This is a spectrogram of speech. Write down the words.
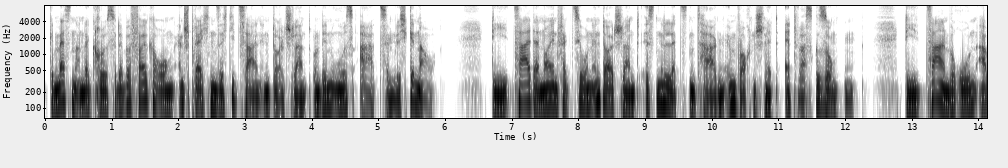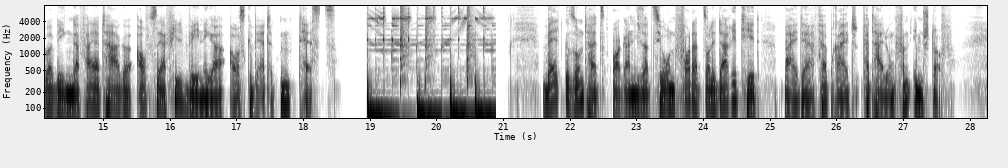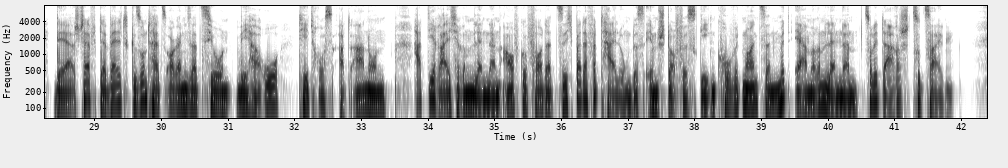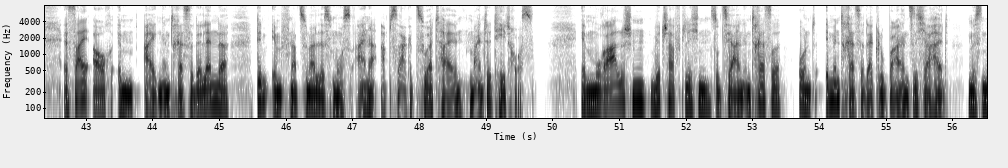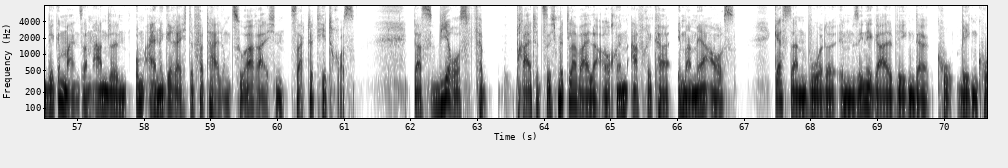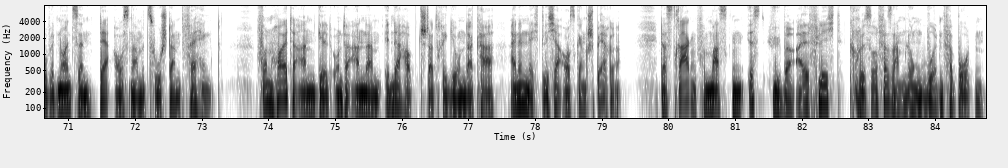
Gemessen an der Größe der Bevölkerung entsprechen sich die Zahlen in Deutschland und den USA ziemlich genau. Die Zahl der Neuinfektionen in Deutschland ist in den letzten Tagen im Wochenschnitt etwas gesunken. Die Zahlen beruhen aber wegen der Feiertage auf sehr viel weniger ausgewerteten Tests. Weltgesundheitsorganisation fordert Solidarität bei der Verbreit Verteilung von Impfstoff. Der Chef der Weltgesundheitsorganisation WHO, Tedros Adhanom, hat die reicheren Ländern aufgefordert, sich bei der Verteilung des Impfstoffes gegen Covid-19 mit ärmeren Ländern solidarisch zu zeigen. Es sei auch im Eigeninteresse der Länder, dem Impfnationalismus eine Absage zu erteilen, meinte Tedros. Im moralischen, wirtschaftlichen, sozialen Interesse und im Interesse der globalen Sicherheit müssen wir gemeinsam handeln, um eine gerechte Verteilung zu erreichen, sagte Tedros. Das Virus verbreitet sich mittlerweile auch in Afrika immer mehr aus. Gestern wurde im Senegal wegen, wegen Covid-19 der Ausnahmezustand verhängt. Von heute an gilt unter anderem in der Hauptstadtregion Dakar eine nächtliche Ausgangssperre. Das Tragen von Masken ist überall Pflicht, größere Versammlungen wurden verboten.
